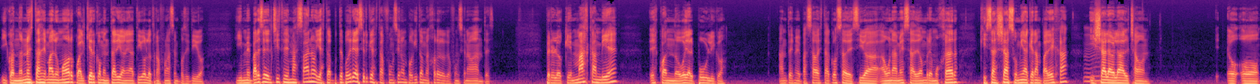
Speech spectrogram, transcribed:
Y cuando no estás de mal humor, cualquier comentario negativo lo transformas en positivo. Y me parece que el chiste es más sano y hasta te podría decir que hasta funciona un poquito mejor de lo que funcionaba antes. Pero lo que más cambié es cuando voy al público. Antes me pasaba esta cosa de si iba a una mesa de hombre-mujer, quizás ya asumía que eran pareja y ya le hablaba al chabón. O, o,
